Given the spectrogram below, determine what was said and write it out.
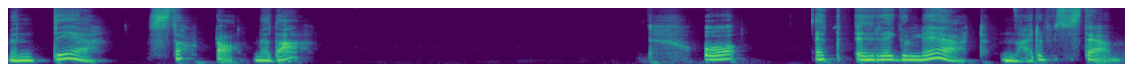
Men det starta med deg. Og et regulert nervesystem,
